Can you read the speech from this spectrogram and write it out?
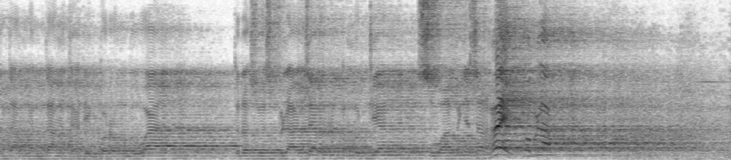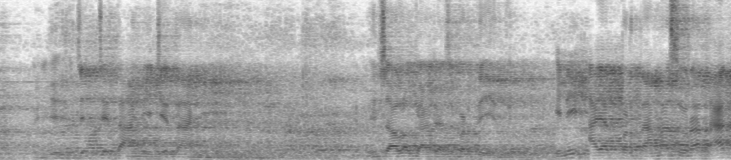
mentang-mentang jadi perempuan terus terus belajar kemudian suaminya salah, "Hei, goblok!" cek tani cek tani Insya Allah gak ada seperti itu. Ini ayat pertama surat at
